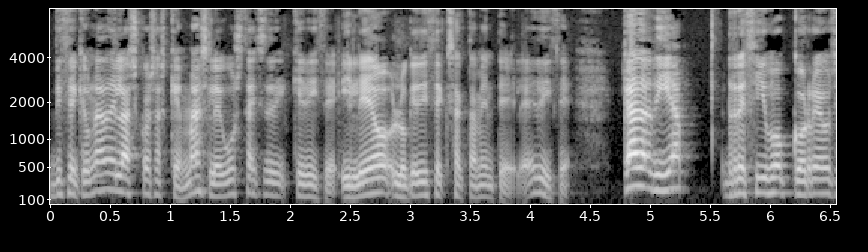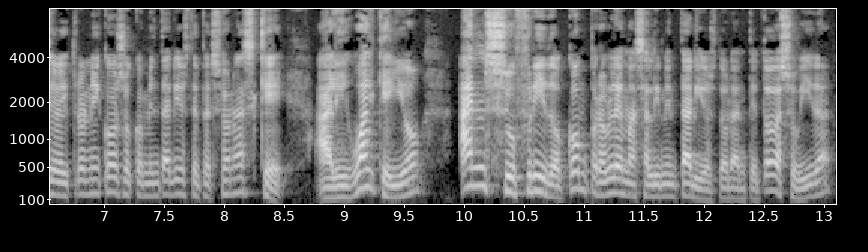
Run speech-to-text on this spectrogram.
dice que una de las cosas que más le gusta es que dice, y leo lo que dice exactamente él, ¿eh? dice, cada día recibo correos electrónicos o comentarios de personas que, al igual que yo, han sufrido con problemas alimentarios durante toda su vida,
